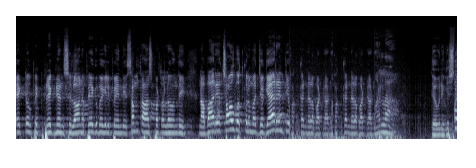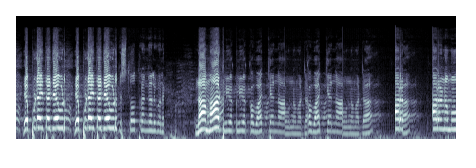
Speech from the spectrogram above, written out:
ఎక్టోపిక్ ప్రెగ్నెన్సీ లోన పేగు పగిలిపోయింది సమత హాస్పిటల్లో ఉంది నా భార్య చావు బతుకుల మధ్య గ్యారంటీ పక్కన నిలబడ్డాడు పక్కన నిలబడ్డాడు మరలా దేవునికి ఎప్పుడైతే దేవుడు ఎప్పుడైతే దేవుడు స్తోత్రం కలుగున నా మాట యొక్క- వాక్యాన్ని ఉన్నమాట ఒక వాక్యాన్ని ఉన్నమాట. కారణము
